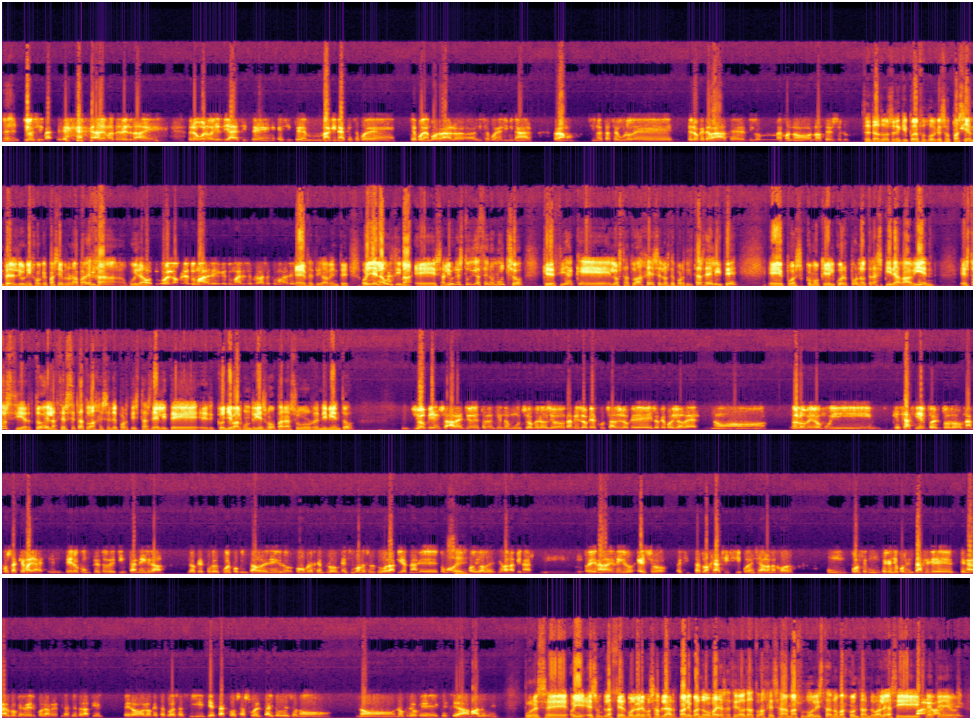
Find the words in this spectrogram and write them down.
¿Eh? Yo sí, además de verdad, ¿eh? Pero bueno, hoy en día existen existen máquinas que se pueden se pueden borrar y se pueden eliminar. Pero vamos, si no estás seguro de, de lo que te vas a hacer, digo, mejor no, no hacérselo. Te tatúas un equipo de fútbol que eso es para siempre, el de un hijo que es para siempre, una pareja, cuidado. o el nombre de tu madre, que tu madre siempre va a ser tu madre. Efectivamente. Oye, la última, eh, salió un estudio hace no mucho que decía que los tatuajes en los deportistas de élite, eh, pues como que el cuerpo no transpiraba bien. ¿Esto es cierto? ¿El hacerse tatuajes en deportistas de élite eh, conlleva algún riesgo para su rendimiento? Yo pienso, a ver, yo de esto no entiendo mucho, pero yo también lo que he escuchado y lo que, lo que he podido ver, no, no lo veo muy que sea cierto del todo. Una cosa es que vaya entero, completo de tinta negra, lo que es todo el cuerpo pintado de negro, como por ejemplo Messi cuando se le tuvo la pierna, que como Sí. habéis podido ver lleva la pierna rellenada de negro. Eso, tatuajes así sí pueden ser a lo mejor un, un pequeño porcentaje que tenga algo que ver con la respiración de la piel. Pero lo que es tatuajes así, ciertas cosas sueltas y todo eso, no, no, no creo que, que sea malo, ¿eh? Pues, eh, oye, es un placer, volveremos a hablar, ¿vale? Cuando vayas haciendo tatuajes a más futbolistas nos vas contando, ¿vale? Así Vale. El,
